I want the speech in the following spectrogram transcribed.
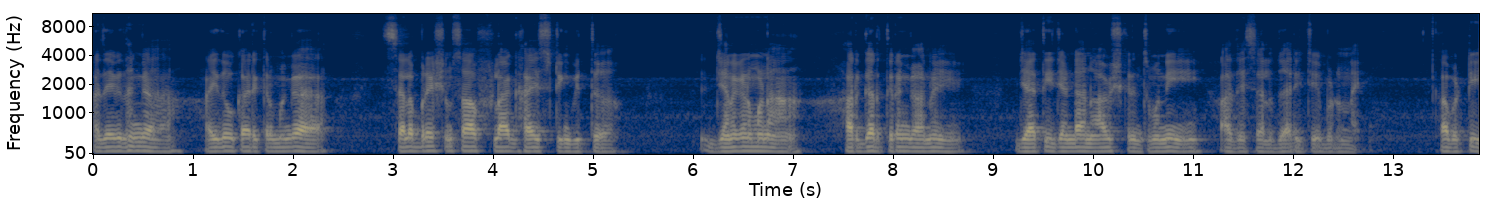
అదేవిధంగా ఐదవ కార్యక్రమంగా celebrations of flag hoisting with Jana Gana Mana హర్ఘర్ తిరంగా అనే జాతీయ జెండాను ఆవిష్కరించమని ఆదేశాలు జారీ చేయబడి ఉన్నాయి కాబట్టి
